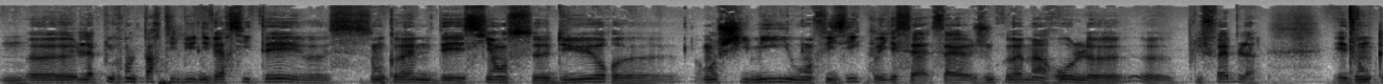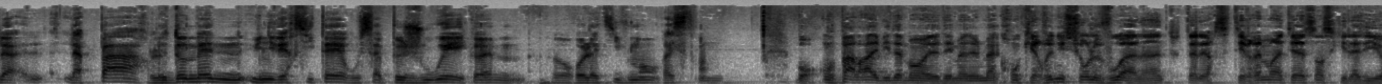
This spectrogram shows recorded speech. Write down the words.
Mm. Euh, la plus grande partie de l'université euh, sont quand même des sciences dures, euh, en chimie ou en physique. Vous voyez, ça, joue quand même un rôle plus faible. Et donc la, la, part, le domaine universitaire où ça peut jouer est quand même relativement restreint. Bon, on parlera évidemment d'Emmanuel Macron qui est revenu sur le voile hein, tout à l'heure. C'était vraiment intéressant ce qu'il a dit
